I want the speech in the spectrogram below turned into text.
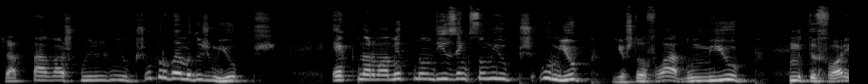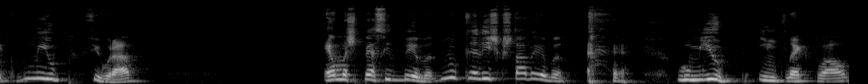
Já estava a excluir os miúpes. O problema dos miúpes é que normalmente não dizem que são miúpes. O miúpe, e eu estou a falar do miúpe metafórico, do miúpe figurado, é uma espécie de bêbado. Nunca diz que está bêbado. o miúpe intelectual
